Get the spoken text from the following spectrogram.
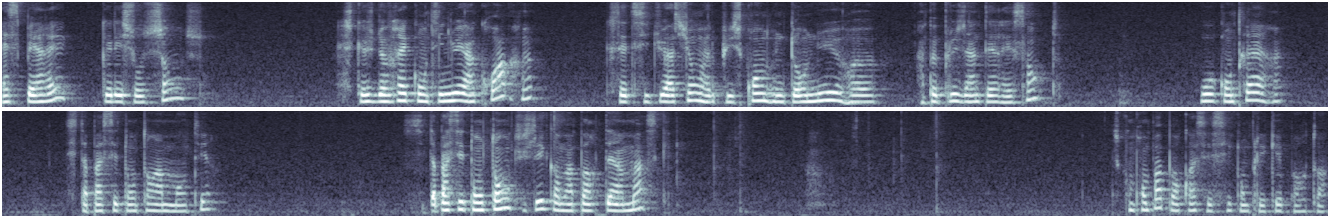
espérer que les choses changent? Est-ce que je devrais continuer à croire hein, que cette situation, elle puisse prendre une tournure euh, un peu plus intéressante? Ou au contraire, hein, si tu as passé ton temps à me mentir? Si tu as passé ton temps, tu sais, comme à porter un masque comprends pas pourquoi c'est si compliqué pour toi.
